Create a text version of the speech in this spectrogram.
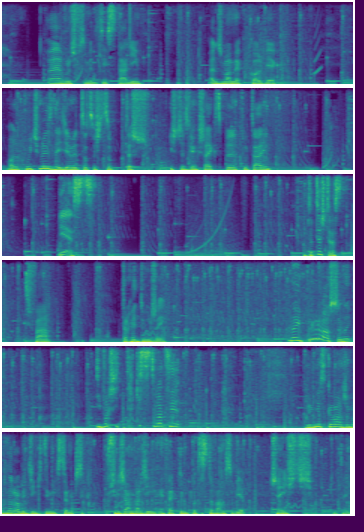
E, wróć w sumie do tej stali. Patrz, że mamy jakkolwiek. Może pójdźmy, znajdziemy to coś, co też jeszcze zwiększa expy tutaj. Jest! To też teraz trwa trochę dłużej. No i proszę, no i... I właśnie takie sytuacje... Wywnioskowałem, że można robić dzięki tym miksturom, jak tak przyjrzałem bardziej ich efektom i potestowałem sobie część tutaj.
